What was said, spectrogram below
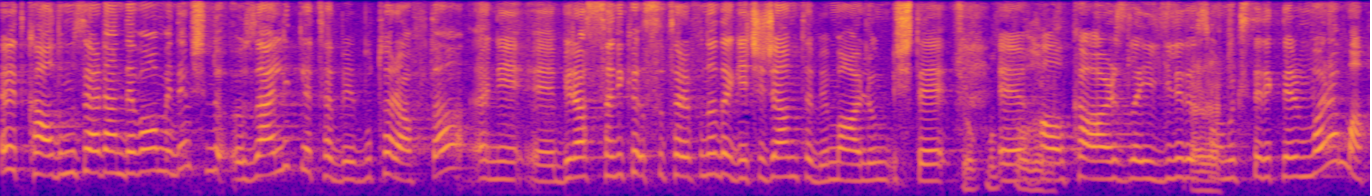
Evet kaldığımız yerden devam edelim. Şimdi özellikle tabii bu tarafta hani e, biraz Sanika ısı tarafına da geçeceğim tabii malum işte e, halka arzla ilgili de Evet. sormak istediklerim var ama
